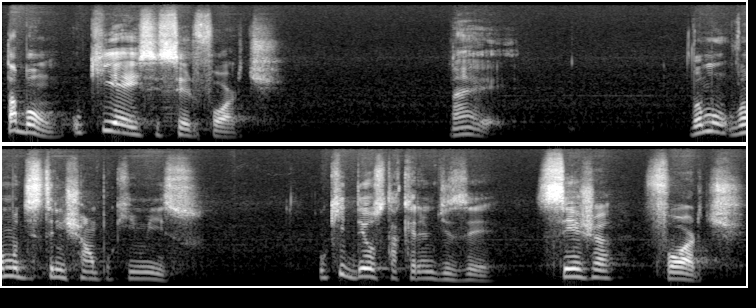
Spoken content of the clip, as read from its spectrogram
tá bom, o que é esse ser forte? Né? Vamos, vamos destrinchar um pouquinho isso. O que Deus está querendo dizer? Seja forte.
